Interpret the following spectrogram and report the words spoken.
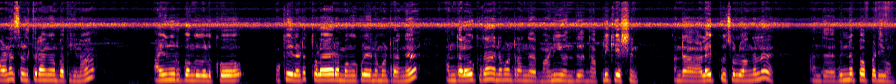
பணம் செலுத்துகிறாங்கன்னு பார்த்தீங்கன்னா ஐநூறு பங்குகளுக்கோ ஓகே இல்லாட்டி தொள்ளாயிரம் பங்குகளோ என்ன பண்ணுறாங்க அந்த அளவுக்கு தான் என்ன பண்ணுறாங்க மணி வந்து அந்த அப்ளிகேஷன் அந்த அழைப்பு சொல்லுவாங்கள்ல அந்த விண்ணப்ப படிவம்.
